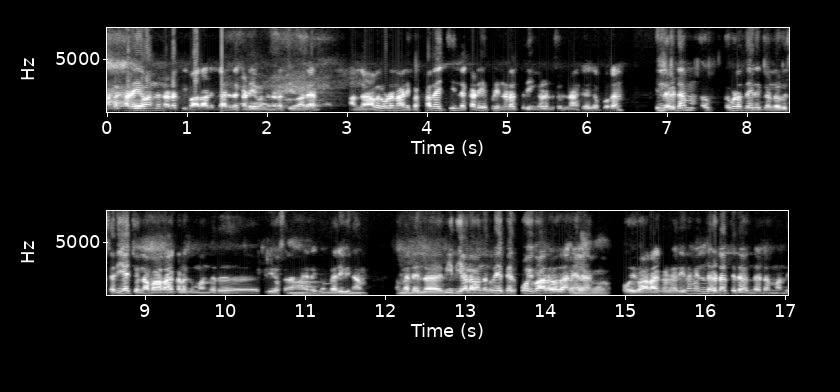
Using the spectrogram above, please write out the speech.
அந்த கடையை வந்து நடத்தி வாரால் தான் இந்த கடையை வந்து நடத்தி வர அந்த அவரோட நான் இப்ப கதைச்சு இந்த கடை எப்படி நடத்துறீங்கன்னு சொல்லி நான் கேட்க போறேன். இந்த இடம் எவ்- எவ்வளவு இருக்குன்னு ஒரு சரியா சொன்னா வாராக்களுக்கும் வந்து ஒரு பிரியோசனமா இருக்கும். வரிவினம் மற்ற இந்த வீதியால வந்து நிறைய பேர் போய் கட்டாயமா. போய் வாராக்கள் வரையிலும் இந்த இடத்துல இந்த இடம் வந்து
